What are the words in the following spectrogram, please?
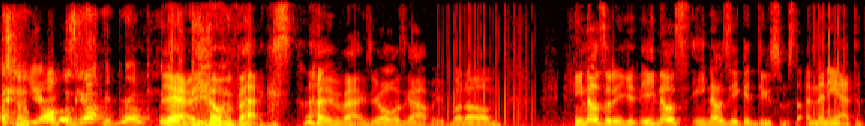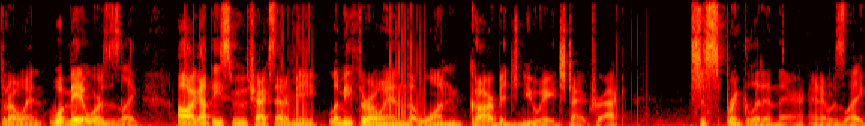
you almost got me, bro. yeah, yo, facts, facts. You almost got me. But um, he knows what he can. He knows he knows he can do some stuff. And then he had to throw in. What made it worse is like, oh, I got these smooth tracks out of me. Let me throw in the one garbage new age type track. Let's just sprinkle it in there, and it was like,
